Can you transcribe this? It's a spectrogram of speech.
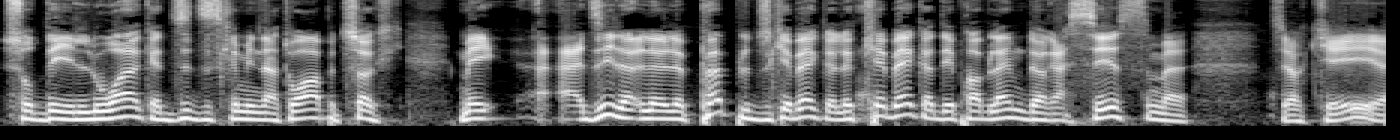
sur des lois qu'elle dit discriminatoires et tout ça. Mais elle dit le, peuple du Québec, le Québec a des problèmes de racisme. C'est OK. Euh,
